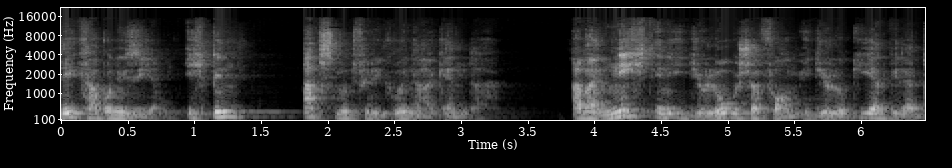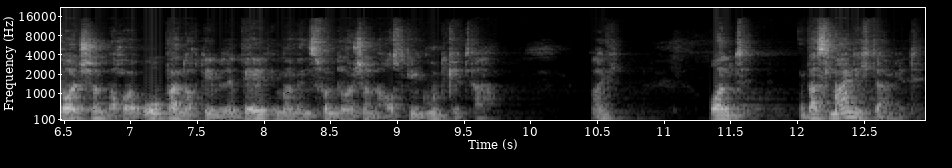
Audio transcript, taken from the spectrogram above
Dekarbonisierung. Ich bin absolut für die grüne Agenda. Aber nicht in ideologischer Form. Ideologie hat weder Deutschland noch Europa noch die Welt, immer wenn es von Deutschland ausging, gut getan. Und was meine ich damit?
